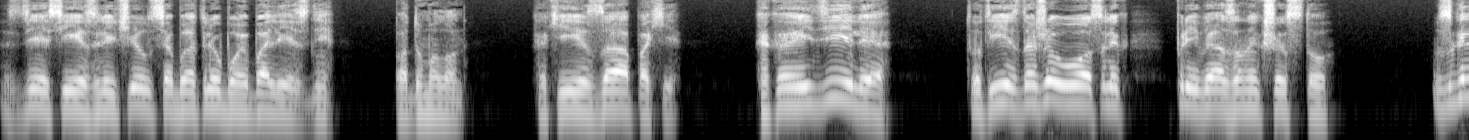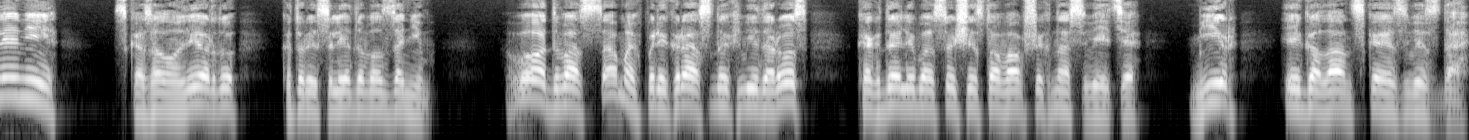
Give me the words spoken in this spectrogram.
здесь я излечился бы от любой болезни», — подумал он. «Какие запахи! Какая идиллия! Тут есть даже ослик, привязанный к шесту». «Взгляни», — сказал он Лерду, который следовал за ним. Вот два самых прекрасных вида роз, когда-либо существовавших на свете — мир и голландская звезда.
